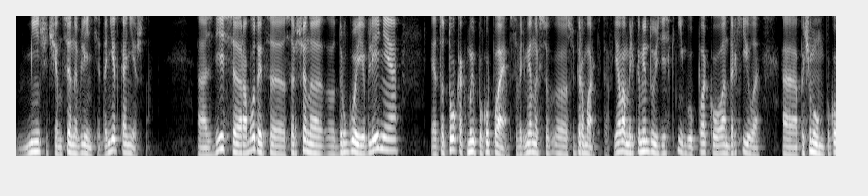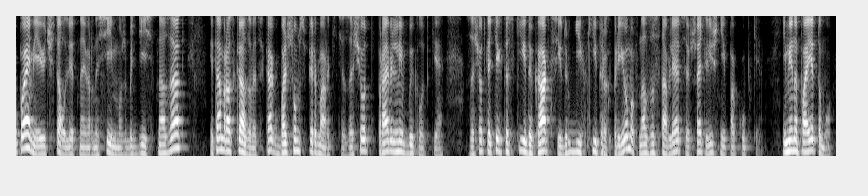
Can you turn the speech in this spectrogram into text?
меньше, чем цены в ленте? Да нет, конечно. А здесь работает совершенно другое явление – это то, как мы покупаем современных э, супермаркетах. Я вам рекомендую здесь книгу Пако Андерхилла э, «Почему мы покупаем». Я ее читал лет, наверное, 7, может быть, 10 назад. И там рассказывается, как в большом супермаркете за счет правильной выкладки, за счет каких-то скидок, акций и других хитрых приемов нас заставляют совершать лишние покупки. Именно поэтому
